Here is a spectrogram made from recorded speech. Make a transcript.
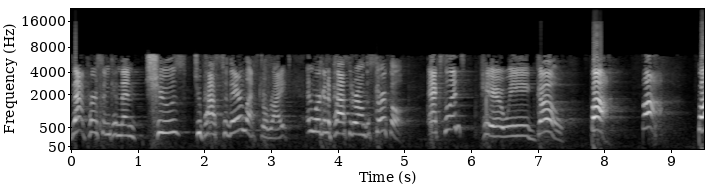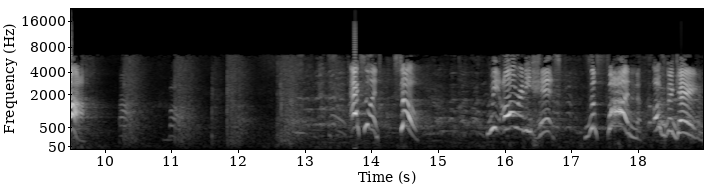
That person can then choose to pass to their left or right, and we're going to pass it around the circle. Excellent. Here we go. Ba, ba, ba. Excellent. So, we already hit the fun of the game.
